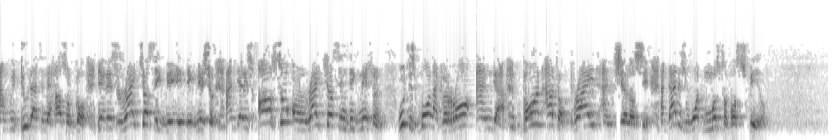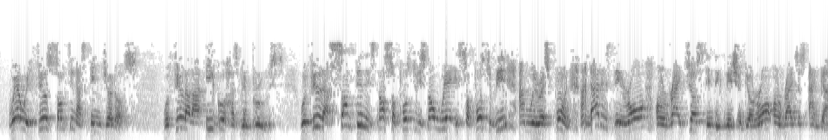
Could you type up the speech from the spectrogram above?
And we do that in the house of God. There is righteous indignation, and there is also unrighteous indignation, which is more like raw anger born out of pride and jealousy. And that is what most of us feel. Where we feel something has injured us. We feel that our ego has been bruised. We feel that something is not supposed to, it's not where it's supposed to be, and we respond. And that is the raw, unrighteous indignation, the raw, unrighteous anger,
